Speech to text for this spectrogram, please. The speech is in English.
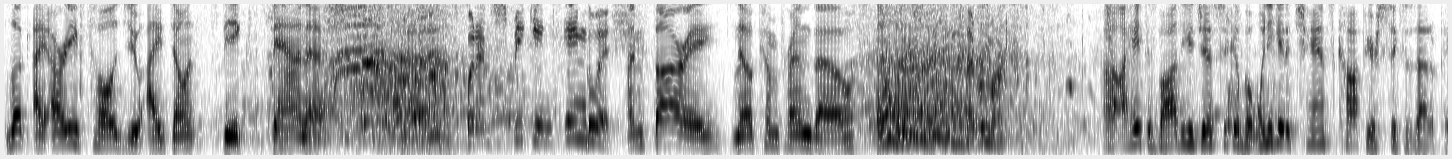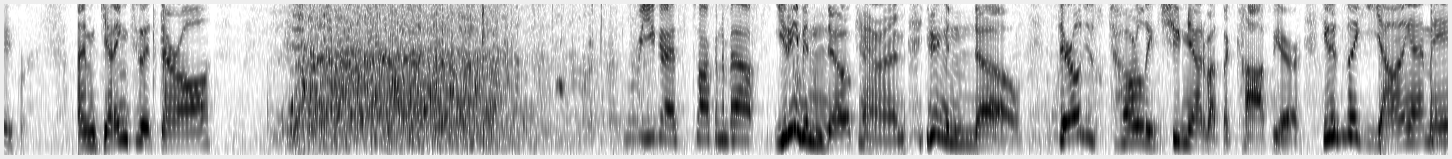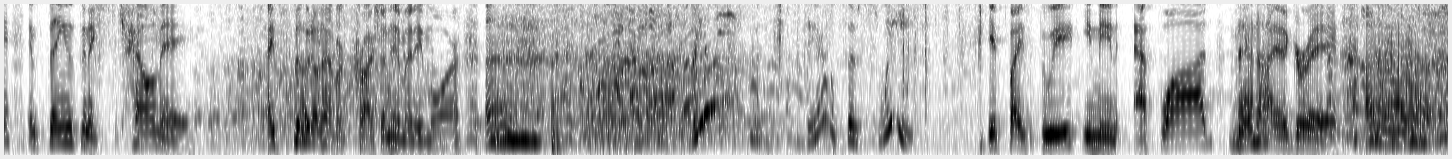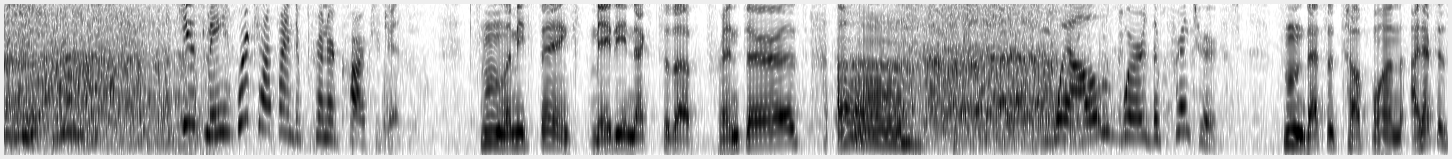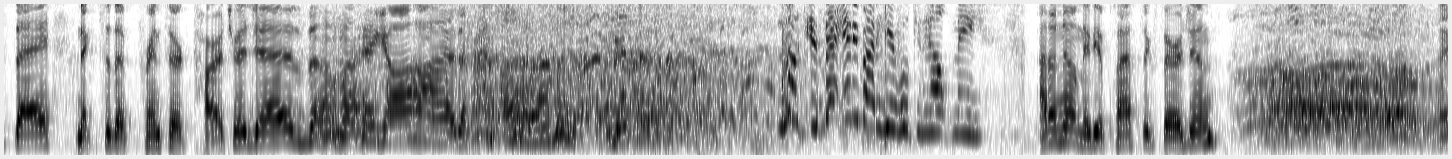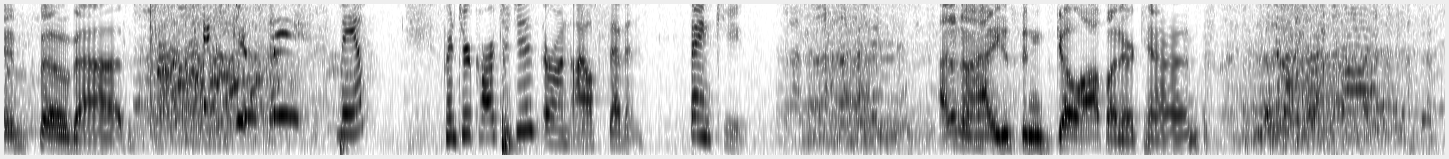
Look, I already told you I don't speak Spanish. Okay? But I'm speaking English. I'm sorry. No comprendo. Never mind. Uh, I hate to bother you, Jessica, but when you get a chance, copy your sixes out of paper. I'm getting to it, Daryl. What were you guys talking about? You don't even know, Karen. You don't even know. Daryl just totally chewed me out about the copier. He was like yelling at me and saying he was gonna kill me. I still don't have a crush on him anymore. Really? Daryl's so sweet. If by sweet you mean F-wad, then I agree. Excuse me, where can I find the printer cartridges? Hmm, let me think. Maybe next to the printers? Uh, Well, where are the printers? hmm, that's a tough one. I'd have to say next to the printer cartridges. Oh my god. Uh, stupid. Look, is there anybody here who can help me? I don't know, maybe a plastic surgeon? I am so bad. Excuse me? Ma'am, printer cartridges are on aisle seven. Thank you. I don't know how you just didn't go off on her, Karen.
